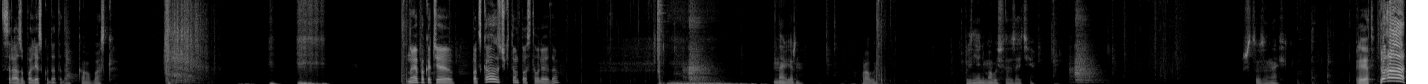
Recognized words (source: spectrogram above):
Сразу полез куда-то, да? Колбаска. Ну, я пока тебе подсказочки там поставляю, да? Наверное. Попробуй. Блин, я не могу сюда зайти. Что за нафиг? Привет. А!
